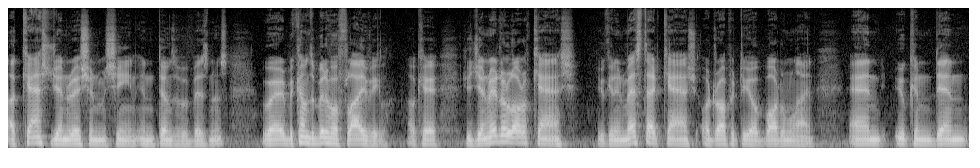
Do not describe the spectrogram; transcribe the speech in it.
a cash generation machine in terms of a business, where it becomes a bit of a flywheel. Okay, you generate a lot of cash, you can invest that cash or drop it to your bottom line, and you can then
